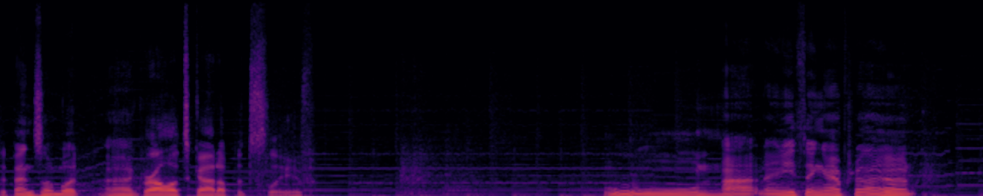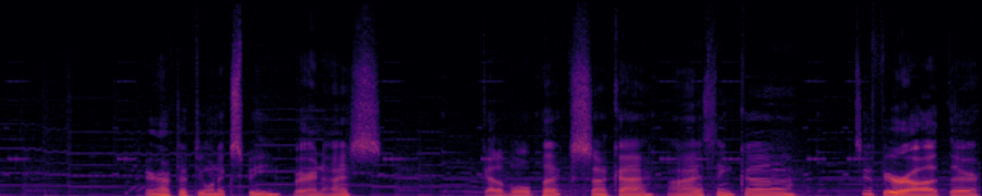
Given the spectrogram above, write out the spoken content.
Depends on what uh, Growlithe's got up its sleeve. Ooh, not anything after that. 351 XP, very nice. Got a Vulpix, okay. I think, uh, let's get Fearow out there.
